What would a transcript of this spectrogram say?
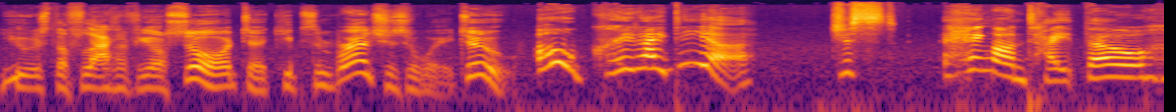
use the flat of your sword to keep some branches away, too. Oh, great idea! Just hang on tight, though.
